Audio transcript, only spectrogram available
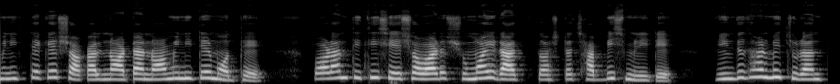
মিনিট থেকে সকাল নটা ন মিনিটের মধ্যে। পরাণ তিথি শেষ হওয়ার সময় রাত দশটা ছাব্বিশ মিনিটে। হিন্দু ধর্মের চূড়ান্ত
